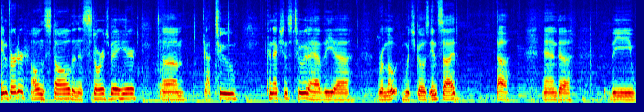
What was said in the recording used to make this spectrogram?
inverter all installed in this storage bay here. Um, got two connections to it. I have the uh, remote, which goes inside. Duh. And uh, the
